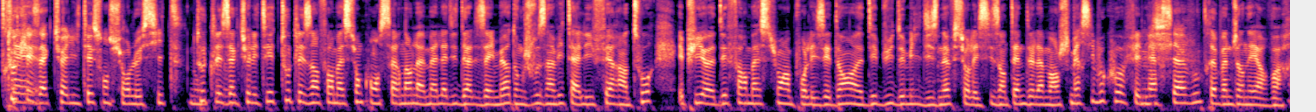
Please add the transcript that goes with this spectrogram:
Toutes les actualités sont sur le site. toutes les actualités, toutes les informations concernant la maladie d'Alzheimer. Donc, je vous invite à aller faire un tour. Et puis, des formations hein, pour les aidants début 2019 sur les six antennes de la Manche. Merci beaucoup, Ophélie. Merci à vous. Très bonne journée. Au revoir.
